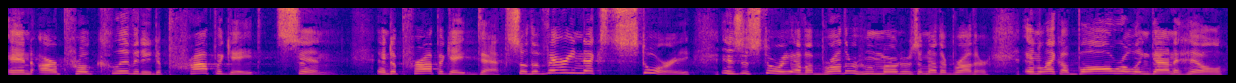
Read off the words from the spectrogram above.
and our proclivity to propagate sin and to propagate death. So the very next story is a story of a brother who murders another brother. And like a ball rolling down a hill,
